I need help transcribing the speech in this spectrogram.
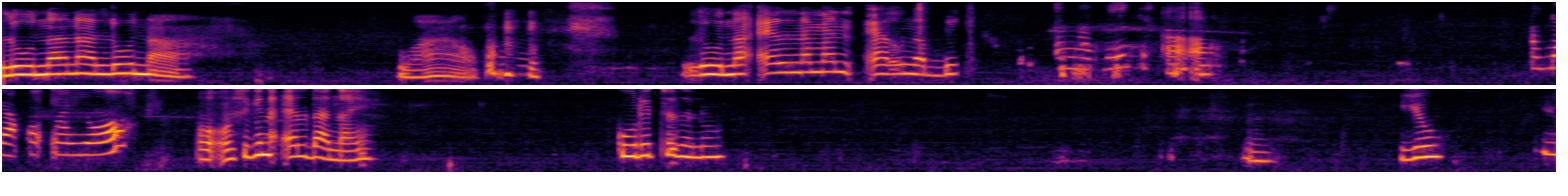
Luna na, Luna. Wow. Luna, L naman, L na big. Oo. Ang bako tayo? Oo, sige na, L danay. Kurit sa lang. Mm. U. U.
